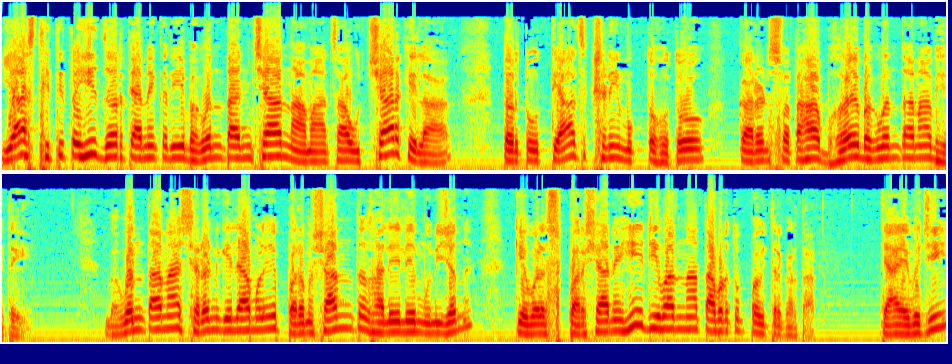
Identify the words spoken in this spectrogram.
या स्थितीतही जर त्याने कधी भगवंतांच्या नामाचा उच्चार केला तर तो त्याच क्षणी मुक्त होतो कारण स्वतः भय भगवंतांना भीते. भगवंतांना शरण गेल्यामुळे परमशांत झालेले मुनिजन केवळ स्पर्शानेही जीवांना ताबडतोब पवित्र करतात. त्याऐवजी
